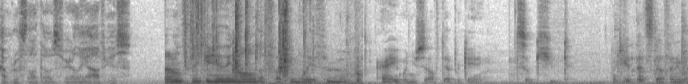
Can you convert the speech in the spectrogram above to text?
I would have thought that was fairly obvious. I don't think anything all the fucking way through. I hate when you're self-deprecating. It's so cute. Where'd you get that stuff anyway?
